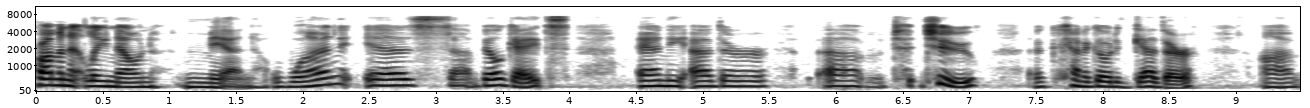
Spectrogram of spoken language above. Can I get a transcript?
prominently known men. One is uh, Bill Gates, and the other uh, t- two uh, kind of go together. Um,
